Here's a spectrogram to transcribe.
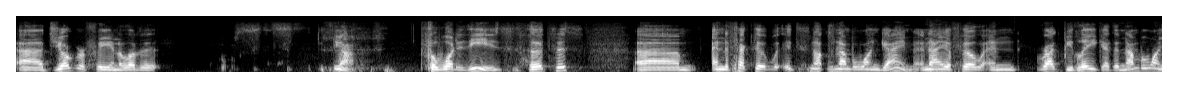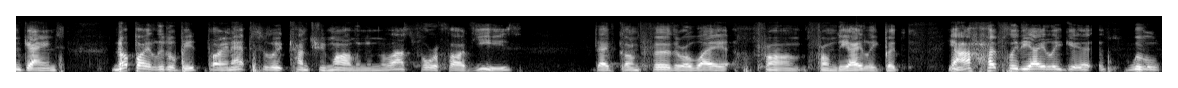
uh, geography and a lot of, you know, for what it is, hurts us. Um, and the fact that it's not the number one game, and AFL and rugby league are the number one games, not by a little bit, by an absolute country mile. And in the last four or five years, they've gone further away from from the A League. But yeah, hopefully the A League uh, will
